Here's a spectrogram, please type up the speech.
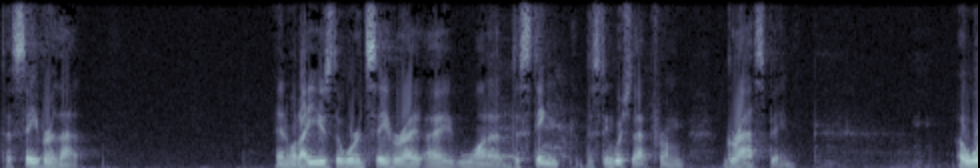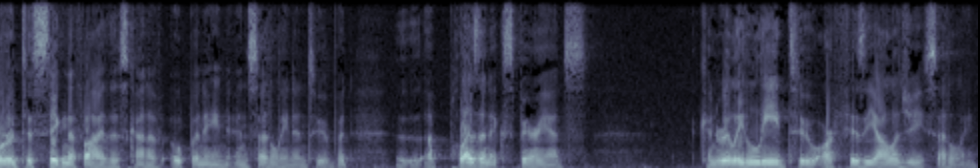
to savor that. And when I use the word savor, I, I want to disting- distinguish that from grasping. A word to signify this kind of opening and settling into. But a pleasant experience can really lead to our physiology settling.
